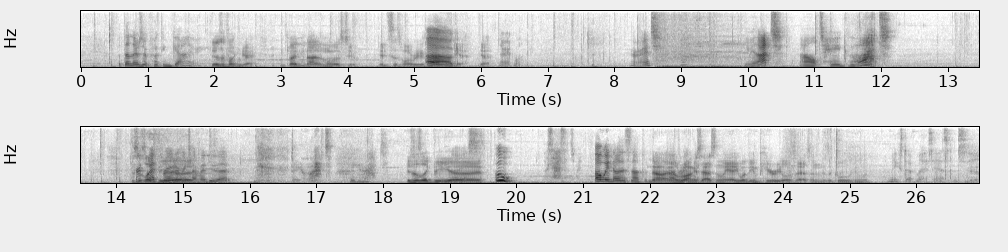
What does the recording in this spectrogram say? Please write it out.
But then there's a fucking guy. There's a fucking guy, Fucking but guy. not in one of those two. It's this one over here. Oh, okay. Yeah, All right, well. All right. Give me that. I'll take that. This Hurts is like my the. throat every uh, time I do that. Take that. Take that. This is like the. Uh, Ooh! Assassin's Way. Oh, wait, no, that's not the. no, no, the wrong assassin way. Yeah, you want the Imperial assassin? Is a cool looking one. Mixed up my assassins. Yeah.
